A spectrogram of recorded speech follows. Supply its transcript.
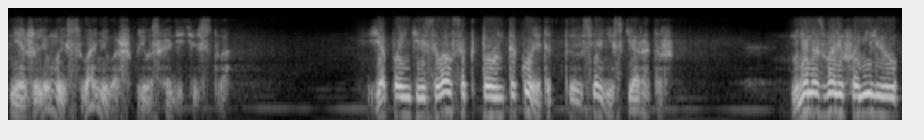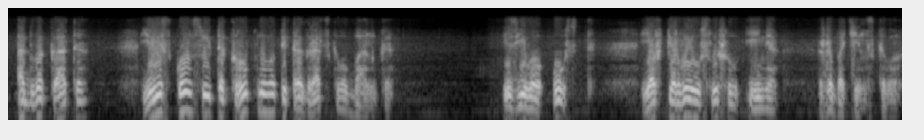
нежели мы с вами, ваше превосходительство». Я поинтересовался, кто он такой, этот э, сионистский оратор. Мне назвали фамилию адвоката, юрисконсульта крупного Петроградского банка. Из его уст я впервые услышал имя Жаботинского.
